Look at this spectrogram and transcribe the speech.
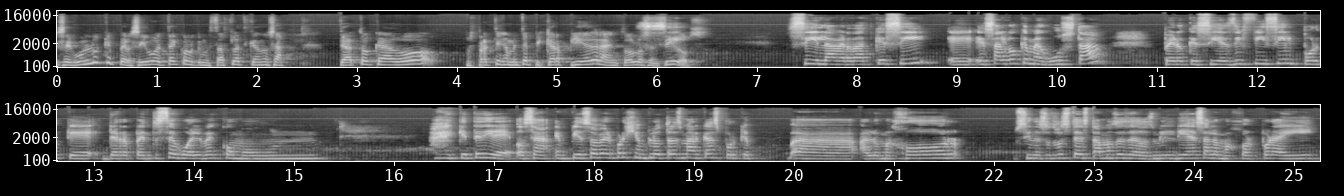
según lo que percibo ahorita con lo que me estás platicando, o sea, te ha tocado pues prácticamente picar piedra en todos los sentidos. Sí, la verdad que sí, eh, es algo que me gusta, pero que sí es difícil porque de repente se vuelve como un... Ay, ¿qué te diré? O sea, empiezo a ver, por ejemplo, otras marcas porque ah, a lo mejor si nosotros estamos desde 2010, a lo mejor por ahí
